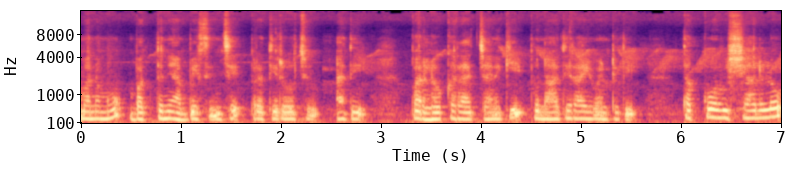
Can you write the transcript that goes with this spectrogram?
మనము భక్తిని అభ్యసించే ప్రతిరోజు అది పరలోక రాజ్యానికి పునాది రాయి వంటిది. తక్కువ విషయాలలో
